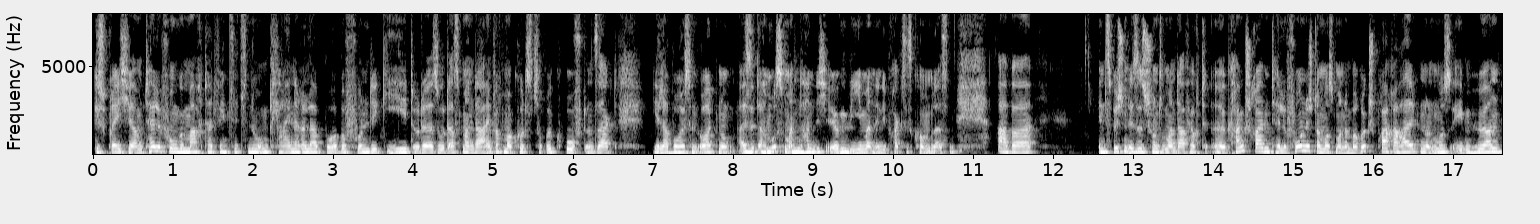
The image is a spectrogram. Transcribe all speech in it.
Gespräche am Telefon gemacht hat, wenn es jetzt nur um kleinere Laborbefunde geht oder so, dass man da einfach mal kurz zurückruft und sagt, Ihr Labor ist in Ordnung. Also da muss man dann nicht irgendwie mhm. jemanden in die Praxis kommen lassen. Aber Inzwischen ist es schon so, man darf ja auch äh, krank schreiben, telefonisch, da muss man aber Rücksprache halten und muss eben hören,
